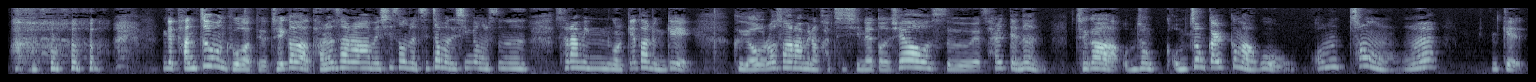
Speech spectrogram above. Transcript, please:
근데 단점은 그거 같아요. 제가 다른 사람의 시선을 진짜 많이 신경을 쓰는 사람인 걸 깨달은 게 그 여러 사람이랑 같이 지내던 쉐어하우스에 살 때는 제가 엄청 엄청 깔끔하고 엄청 에? 이렇게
